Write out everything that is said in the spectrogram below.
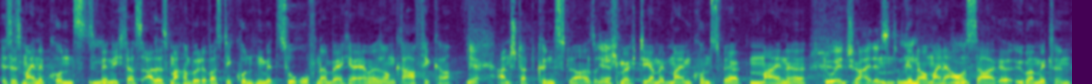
es ist meine Kunst. Mhm. Wenn ich das alles machen würde, was die Kunden mir zurufen, dann wäre ich ja immer so ein Grafiker ja. anstatt Künstler. Also ja. ich möchte ja mit meinem Kunstwerk meine du entscheidest genau meine mhm. Aussage übermitteln.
